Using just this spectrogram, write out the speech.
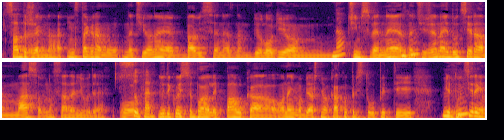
sadržaj na Instagramu, znači ona je, bavi se, ne znam, biologijom, da? čim sve ne, uh znači žena educira masovno sada ljude. O, Super. Ljudi koji su se bojali pauka, ona im objašnjava kako pristupiti, mm Educira im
